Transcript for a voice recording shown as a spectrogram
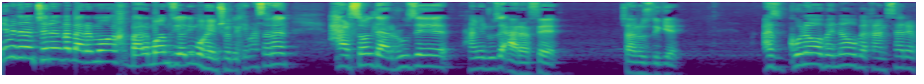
نمی‌دونم چرا اینقدر برای ما برای ما هم زیادی مهم شده که مثلا هر سال در روز همین روز عرفه چند روز دیگه از گلاب ناب قمسر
